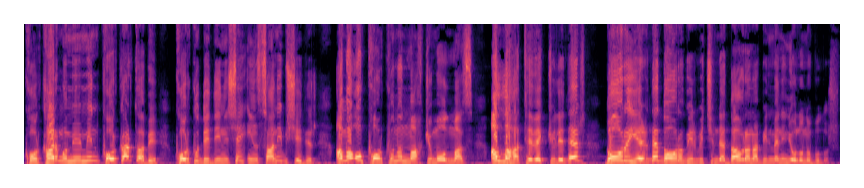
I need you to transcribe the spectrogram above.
Korkar mı mümin? Korkar tabi. Korku dediğiniz şey insani bir şeydir. Ama o korkunun mahkumu olmaz. Allah'a tevekkül eder doğru yerde doğru bir biçimde davranabilmenin yolunu bulur.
